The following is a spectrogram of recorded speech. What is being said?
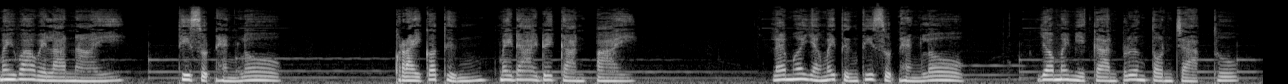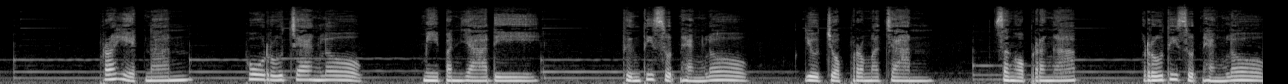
ไม่ว่าเวลาไหน ที่สุดแห่งโลก ใครก็ถึงไม่ได้ด้วยการไป และเมื่อยังไม่ถึงที่สุดแห่งโลก ย่อมไม่มีการเปลื้องตนจากทุกข์ เพราะเหตุนั้น ผู้รู้แจ้งโลก มีปัญญาดี ถึงที่สุดแห่งโลก อยู่จบพรหมจรรย์สงบระงับ รู้ที่สุดแห่งโลก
